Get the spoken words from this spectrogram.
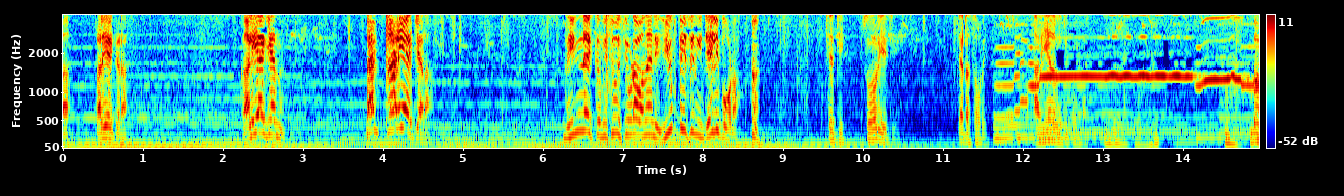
ആ കളിയാക്കടാ കളിയാക്കിയാന്ന്. ദാ കളിയാക്കിയാടാ. നിന്നെയൊക്കെ വിശ്വസിച്ച് ഇവിടെ വന്നതിന് യു ടി സി നീ ജയിലിൽ പോടാ. ഹ്. ചേച്ചി സോറി ചേച്ചി. ചേട്ടാ സോറി അറിയാതെ പറ്റി പോയതാ ബാ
